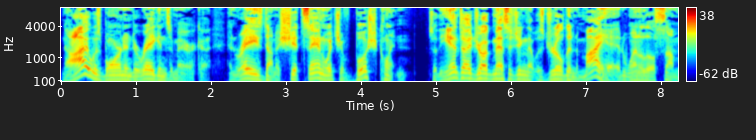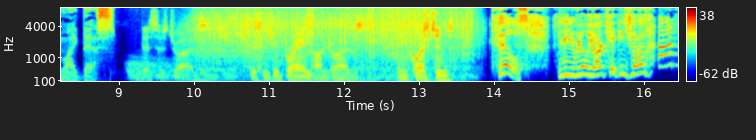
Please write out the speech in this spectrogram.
Now, I was born into Reagan's America and raised on a shit sandwich of Bush Clinton. So the anti drug messaging that was drilled into my head went a little something like this This is drugs. This is your brain on drugs. Any questions? Pills? You mean you really are taking drugs? Ah! I'm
